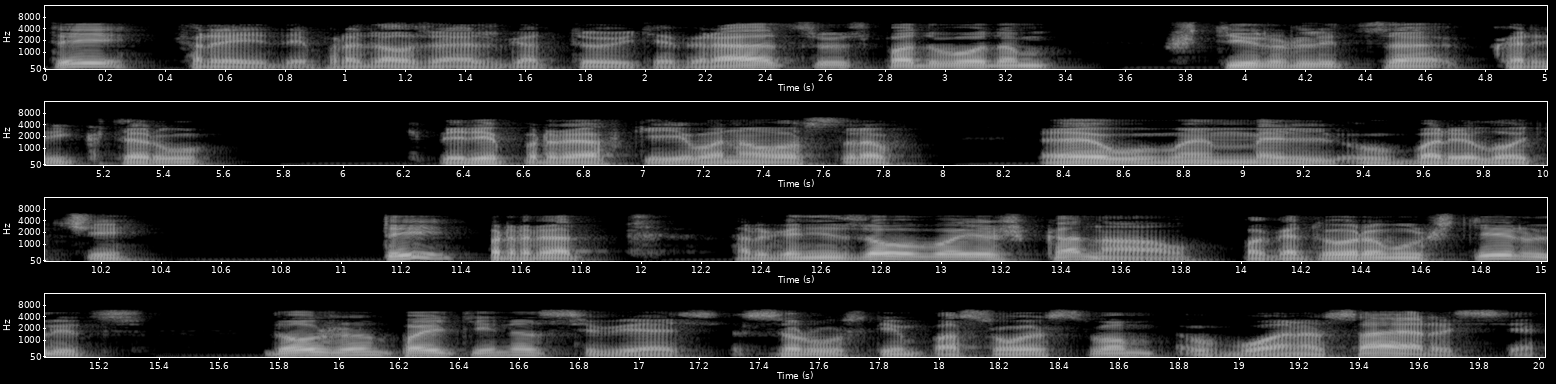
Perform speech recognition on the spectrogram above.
ты, Фрейде, продолжаешь готовить операцию с подводом Штирлица к Риктеру, к переправке его на остров Эумемель в Барелотчи. Ты, брат, организовываешь канал, по которому Штирлиц должен пойти на связь с русским посольством в Буэнос-Айресе.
